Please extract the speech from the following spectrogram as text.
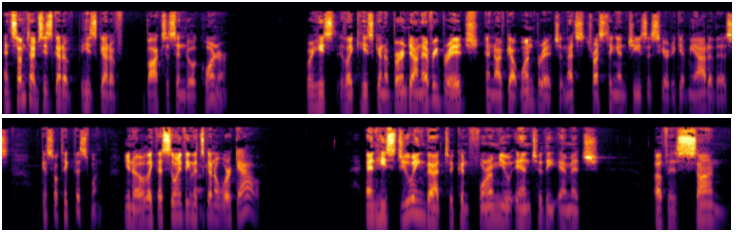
And sometimes he's got to, he's got to box us into a corner where he's like he's going to burn down every bridge and i've got one bridge and that's trusting in jesus here to get me out of this. I guess i'll take this one. You know like that's the only thing that's going to work out. And he's doing that to conform you into the image of his son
